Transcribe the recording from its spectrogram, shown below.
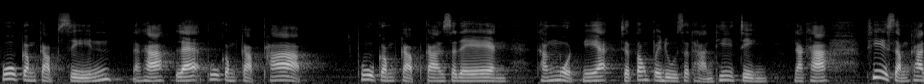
ผู้กำกับศิลป์นะคะและผู้กำกับภาพ ผู้กำกับการแสดง ทั้งหมดนี้จะต้องไปดูสถานที่จริงนะคะ ที่สำคัญ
